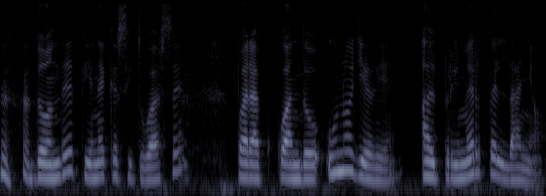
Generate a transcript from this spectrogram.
dónde tiene que situarse para cuando uno llegue al primer peldaño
